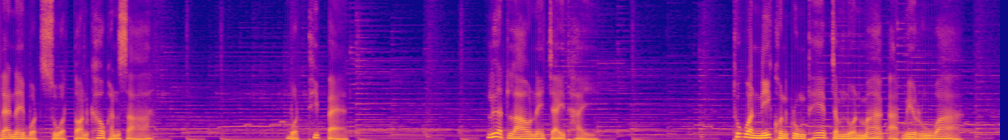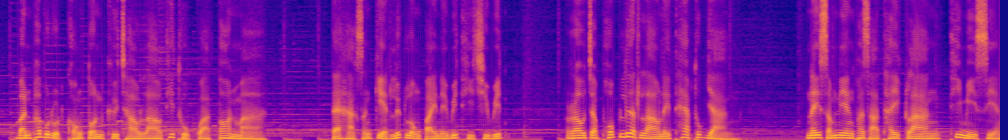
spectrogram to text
และในบทสวดตอนเข้าพรรษา บทที่ 8 เลือดลาวในใจไทย ทุกวันนี้คนกรุงเทพจำนวนมากอาจไม่รู้ว่า บรรพบุรุษของตนคือชาวลาวที่ถูกกวาดต้อนมา แต่หากสังเกตลึกลงไปในวิถีชีวิต เราจะพบเลือดลาวในแทบทุกอย่าง ในสำเนียงภาษาไทยกลางที่มีเสียง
